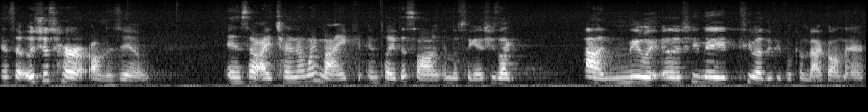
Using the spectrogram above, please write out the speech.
and so it was just her on the Zoom, and so I turned on my mic and played the song and synced, and she's like, I knew it, and then she made two other people come back on there,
